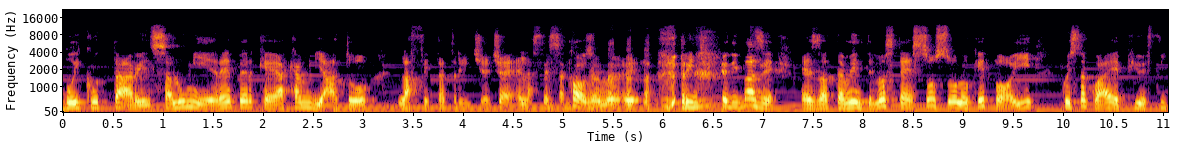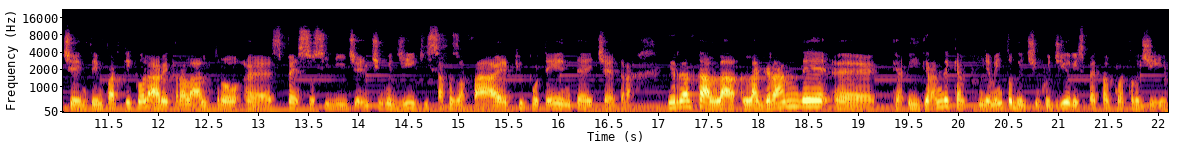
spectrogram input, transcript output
boicottare il salumiere perché ha cambiato l'affettatrice, cioè è la stessa cosa, il principio di base è esattamente lo stesso, solo che poi questa qua è più efficiente, in particolare tra l'altro eh, spesso si dice il 5G chissà cosa fa, è più potente, eccetera. In realtà la, la grande, eh, il grande cambiamento del 5G rispetto al 4G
